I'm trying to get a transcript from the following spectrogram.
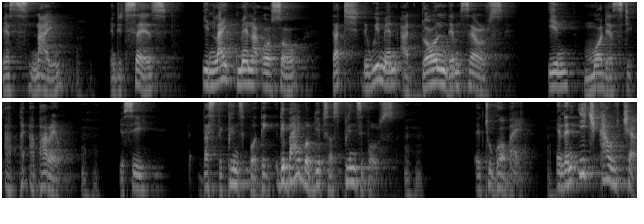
verse 9 and it says in like manner also that the women adorn themselves in modest ap- apparel you see that's the principle the, the bible gives us principles uh, to go by and then each culture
